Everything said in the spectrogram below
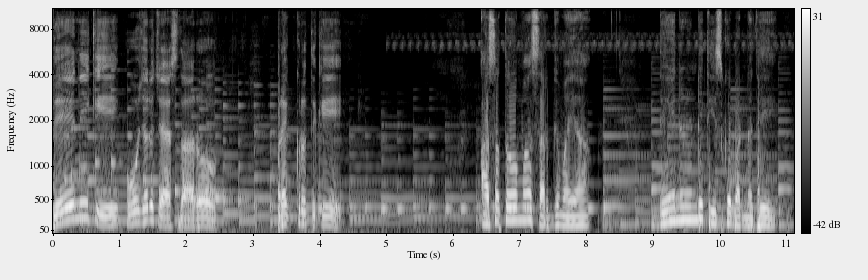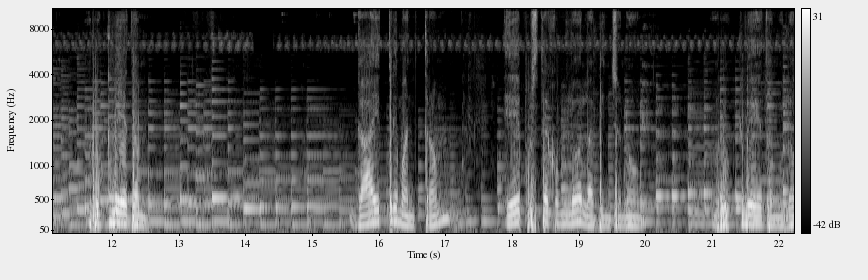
దేనికి పూజలు చేస్తారు? ప్రకృతికి. అసతోమ సర్గమయ దేని నుండి తీసుకోబడినది? ఋగ్వేదం. గాయత్రి మంత్రం ఏ పుస్తకంలో లభించును? ఋగ్వేదములో.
